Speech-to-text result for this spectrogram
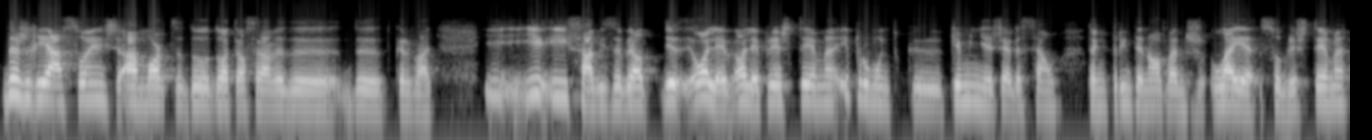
das reações à morte do, do Hotel Sarava de, de, de Carvalho. E, e, e, sabe, Isabel, olha, olha para este tema e por muito que, que a minha geração tenho 39 anos, leia sobre este tema,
